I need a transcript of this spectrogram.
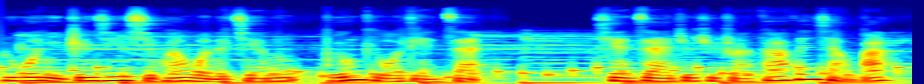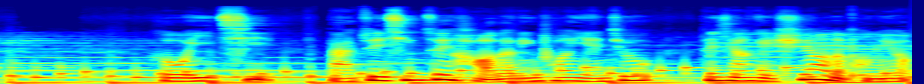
如果你真心喜欢我的节目，不用给我点赞，现在就去转发分享吧。和我一起把最新最好的临床研究分享给需要的朋友。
